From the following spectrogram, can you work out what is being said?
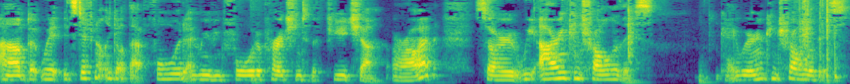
uh, but it's definitely got that forward and moving forward approach into the future, all right? So we are in control of this. Okay, we're in control of this.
